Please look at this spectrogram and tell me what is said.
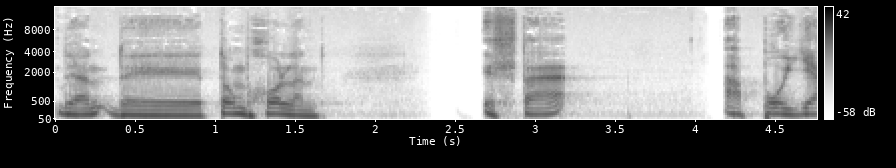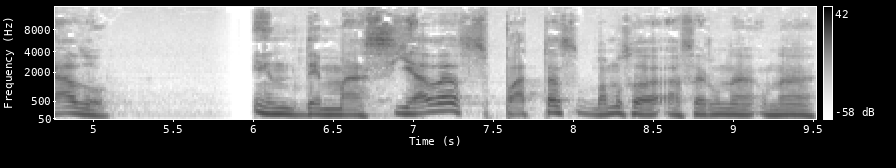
de, de Tom Holland está apoyado en demasiadas patas. Vamos a hacer una, una,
